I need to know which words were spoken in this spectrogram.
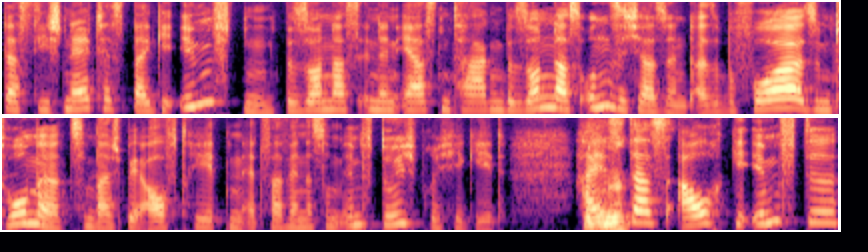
dass die Schnelltests bei Geimpften besonders in den ersten Tagen besonders unsicher sind. Also bevor Symptome zum Beispiel auftreten, etwa wenn es um Impfdurchbrüche geht. Heißt mhm. das auch, Geimpfte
